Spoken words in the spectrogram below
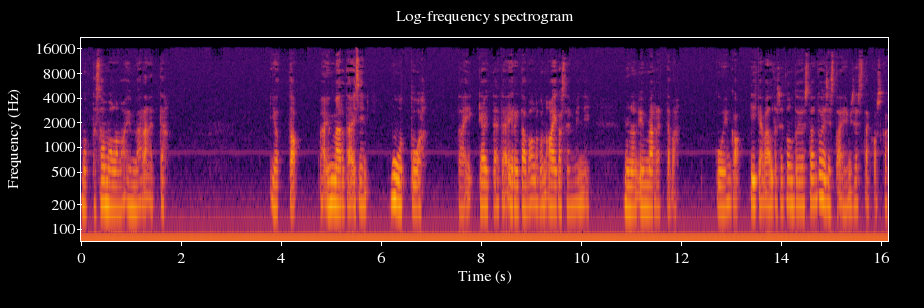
Mutta samalla mä ymmärrän, että jotta mä ymmärtäisin muuttua tai käyttäytyä eri tavalla kuin aikaisemmin, niin mun on ymmärrettävä, kuinka ikävältä se tuntuu jostain toisesta ihmisestä, koska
